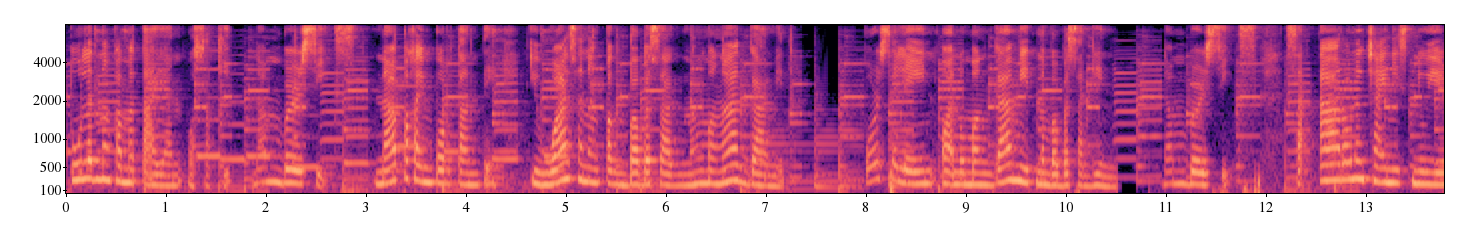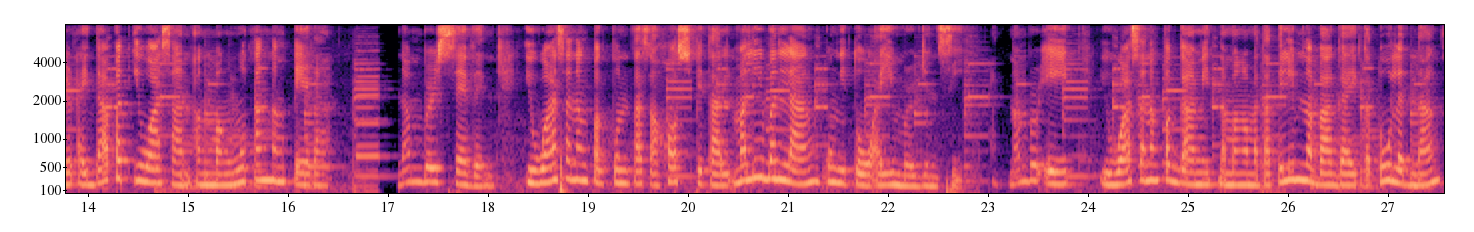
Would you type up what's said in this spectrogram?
tulad ng kamatayan o sakit. Number 6. Napaka-importante, iwasan ang pagbabasag ng mga gamit. Porcelain o anumang gamit na babasagin. Number 6. Sa araw ng Chinese New Year ay dapat iwasan ang mangutang ng pera Number 7. Iwasan ang pagpunta sa hospital maliban lang kung ito ay emergency. Number 8. Iwasan ang paggamit ng mga matatilim na bagay katulad ng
